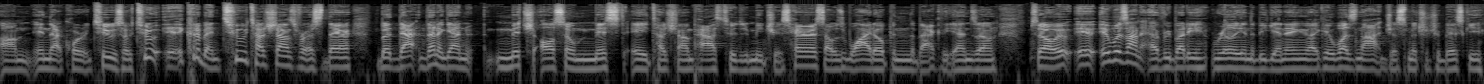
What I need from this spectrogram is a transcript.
um, in that quarter too. So two, it could have been two touchdowns for us there. But that then again, Mitch also missed a touchdown pass to Demetrius Harris. I was wide open in the back of the end zone. So it, it, it was on everybody really in the beginning. Like it was not just Mitchell Trubisky.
